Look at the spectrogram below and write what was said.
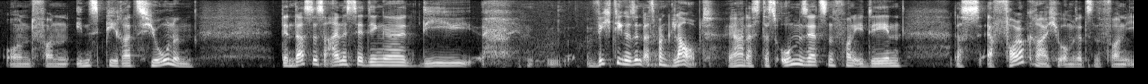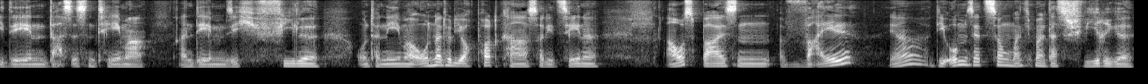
und von Inspirationen. Denn das ist eines der Dinge, die wichtiger sind, als man glaubt. Ja, dass das Umsetzen von Ideen, das erfolgreiche Umsetzen von Ideen, das ist ein Thema, an dem sich viele Unternehmer und natürlich auch Podcaster die Zähne ausbeißen, weil ja, die Umsetzung manchmal das schwierige,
